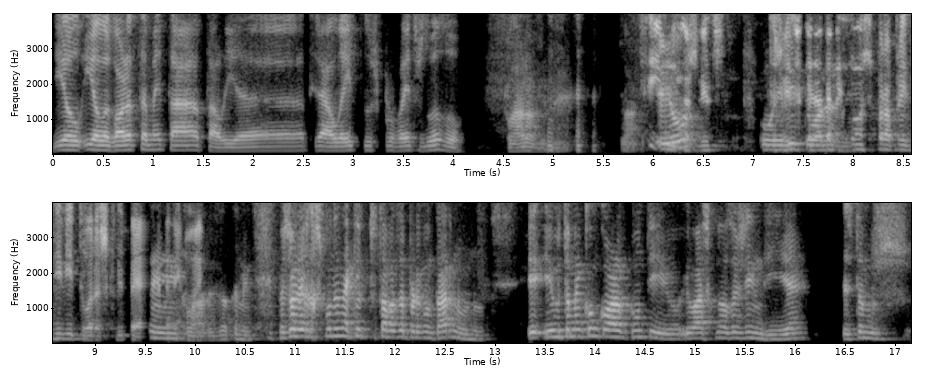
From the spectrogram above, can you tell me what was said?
E ele, ele agora também está está ali a tirar leite dos proveitos do azul. Claro, obviamente. Claro. Sim, Eu- muitas vezes, muitas editora, também são as próprias editoras que lhe pedem. Sim, é? claro, exatamente. Mas olha, respondendo àquilo que tu estavas a perguntar, Nuno, eu, eu também concordo contigo. Eu acho que nós hoje em dia estamos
